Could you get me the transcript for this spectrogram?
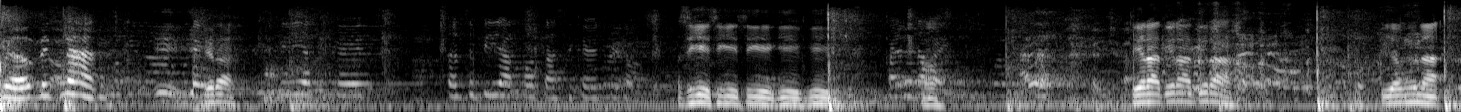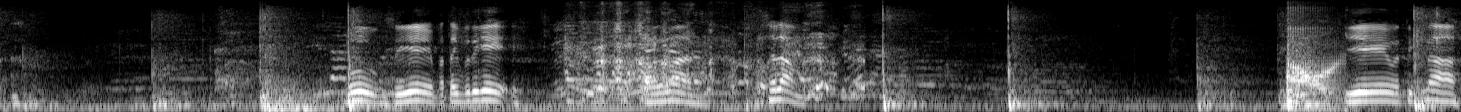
Malapit na. Tira. Si Pia, si Kurt. Ah, si Pia ko, tapos si Kurt ito. Ah, Sige, sige, sige. Find Oh. out. Tira, tira, tira. Iyan muna. Boom! Sige, patay mo tigi. Ano naman? Isa lang. Yeah, matik na.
